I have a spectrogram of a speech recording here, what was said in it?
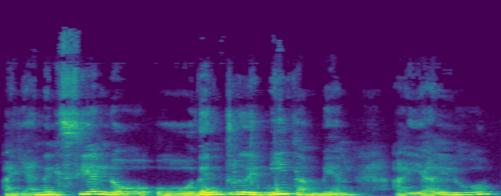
allá en el cielo o dentro de mí también hay algo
